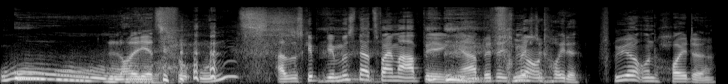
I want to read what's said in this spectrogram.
Uh. Lol, jetzt für uns? Also es gibt, wir müssen da zweimal abwägen, ja, bitte. Ich Früher möchte, und heute. früher und heute.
